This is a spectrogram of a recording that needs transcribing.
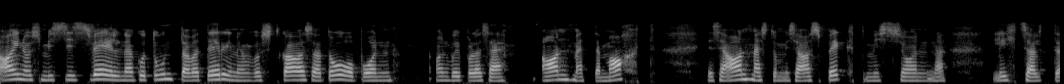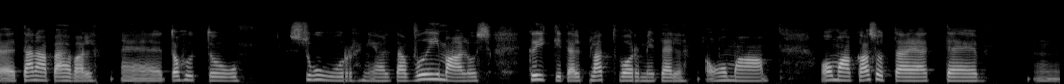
ainus, mis siis veel nagu tuntavat erinevust kaasa toob, on, on võib-olla see andmete maht ja see andmestumise aspekt, mis on lihtsalt eh, tänapäeval eh, tohutu suur nii-öelda võimalus kõikidel platvormidel oma, oma kasutajate mm,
